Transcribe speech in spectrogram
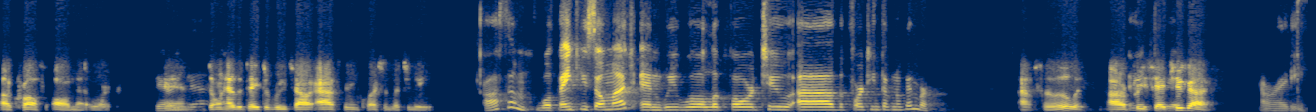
across all networks. Very and good. don't hesitate to reach out, ask any questions that you need. Awesome. Well, thank you so much. And we will look forward to uh, the 14th of November. Absolutely. I appreciate you. you guys. All righty.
